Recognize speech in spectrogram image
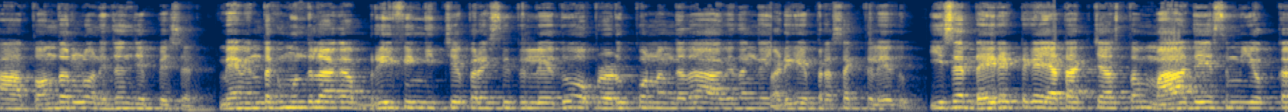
ఆ తొందరలో నిజం చెప్పేశాడు. మేము ఇంతకు ముందులాగా బ్రీఫింగ్ ఇచ్చే పరిస్థితి లేదు. అప్పుడు అడుక్కున్నాం కదా ఆ విధంగా అడిగే ప్రసక్తి లేదు. ఈసారి డైరెక్ట్గా అటాక్ చేస్తాం. మా దేశం యొక్క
